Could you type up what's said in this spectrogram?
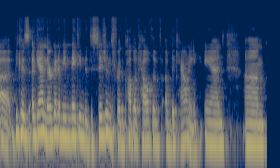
uh, because again, they're going to be making the decisions for the public health of, of the county, and um,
